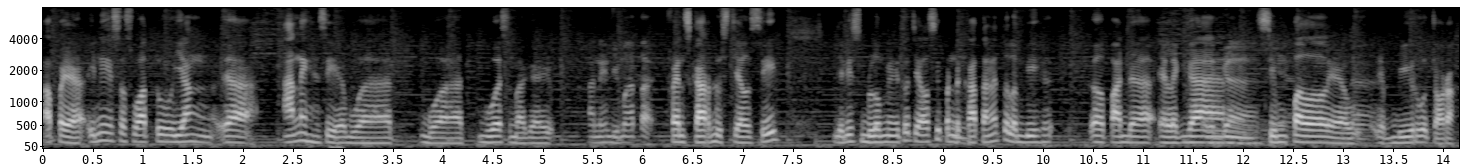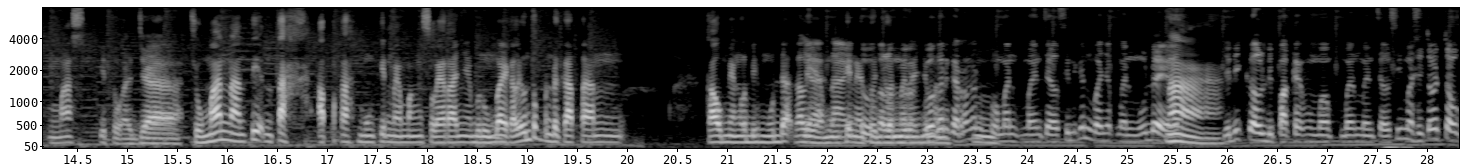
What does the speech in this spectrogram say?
Apa ya? Ini sesuatu yang ya aneh sih ya buat buat gue sebagai Aneh di mata. fans kardus Chelsea. Jadi sebelumnya itu Chelsea pendekatannya tuh lebih kepada elegan, Elegan, simple ya, Nah. ya biru corak emas itu aja. Cuman nanti entah apakah mungkin memang seleranya berubah ya kali untuk pendekatan kaum yang lebih muda kali ya, nah mungkin ya itu tujuan kalau menurut manajemen. gua kan karena kan Hmm. pemain-pemain Chelsea ini kan banyak main muda ya. Nah, Jadi kalau dipakai pemain-pemain Chelsea masih cocok.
